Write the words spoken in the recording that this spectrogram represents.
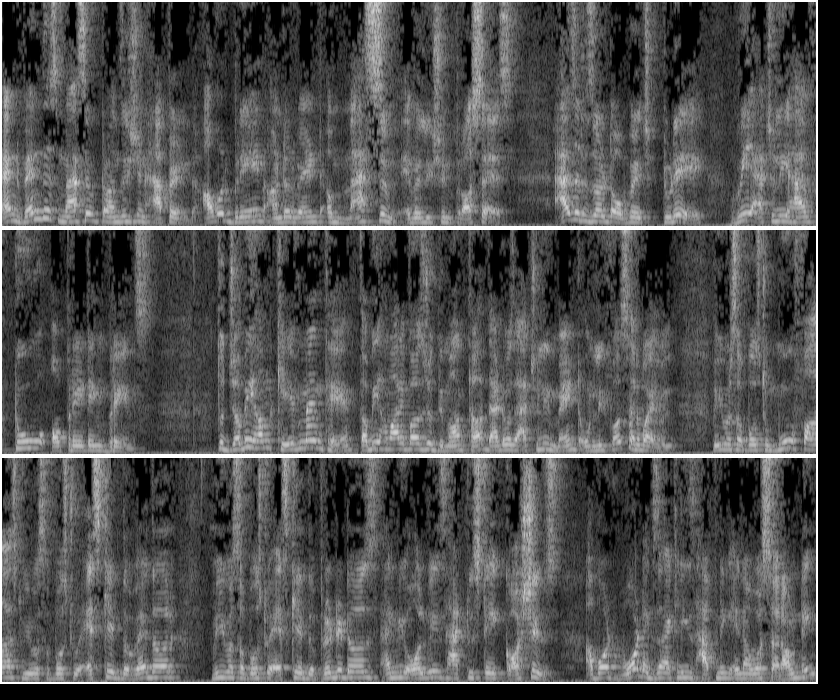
And when this massive transition happened, our brain underwent a massive evolution process, as a result of which today we actually have two operating brains. तो जब भी हम केवमैन थे, तभी हमारे पास जो दिमाग था that was actually meant only for survival we were suppose to move fast we were suppose to escape the weather we were suppose to escape the predators and we always had to stay cautious about what exactly is happening in our surrounding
